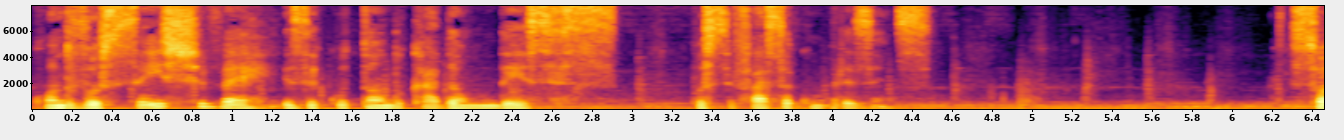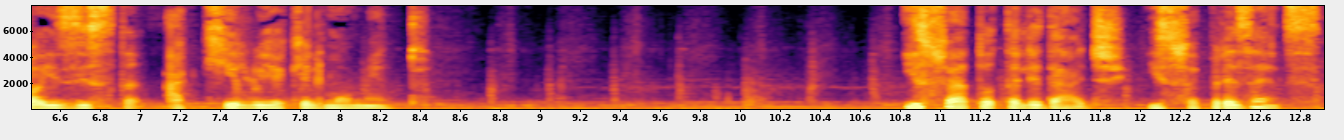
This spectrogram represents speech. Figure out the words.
quando você estiver executando cada um desses, você faça com presença só exista aquilo e aquele momento. Isso é a totalidade, isso é presença.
